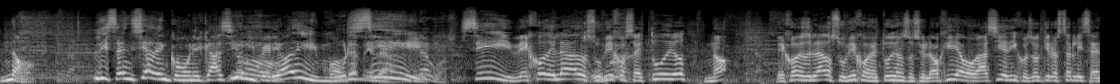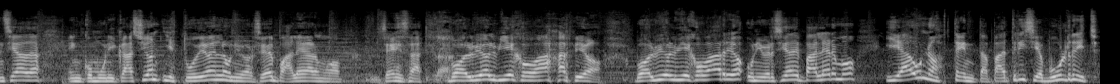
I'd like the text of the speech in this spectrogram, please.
No. Licenciada en comunicación No, y periodismo. júramela, sí, sí, dejó de lado sus viejos estudios. No, dejó de lado sus viejos estudios en sociología, abogacía. Dijo: Yo quiero ser licenciada en comunicación y estudió en la Universidad de Palermo. César. Volvió al viejo barrio. Volvió al viejo barrio, Universidad de Palermo. Y aún ostenta Patricia Bullrich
